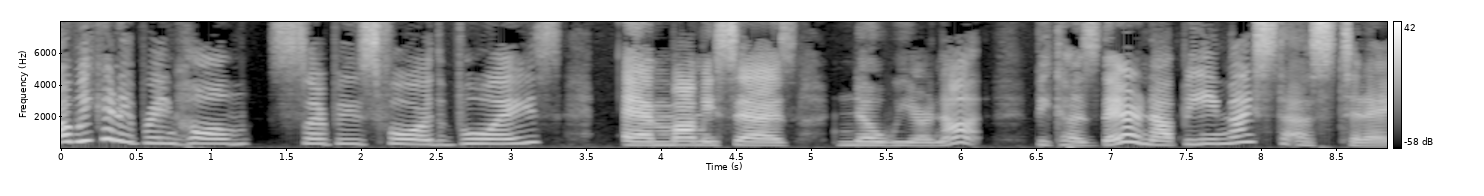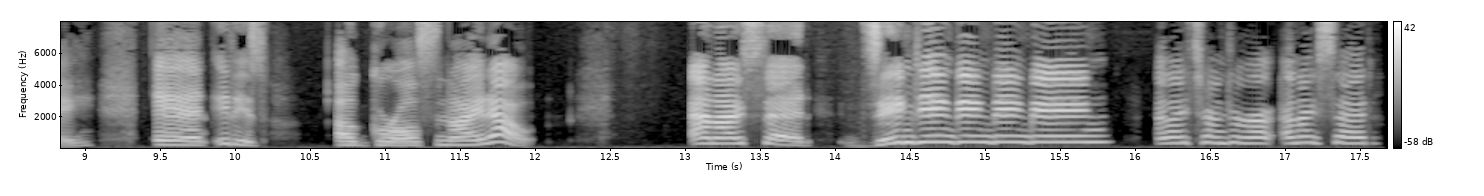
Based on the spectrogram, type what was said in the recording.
Are we going to bring home Slurpees for the boys? And mommy says, No, we are not, because they're not being nice to us today. And it is a girls' night out. And I said, Ding, ding, ding, ding, ding. And I turned to her and I said,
